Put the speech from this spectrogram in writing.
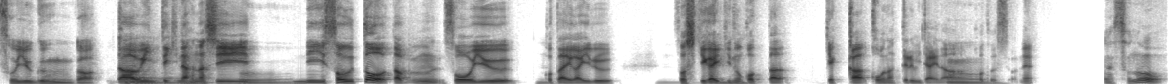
そういう軍がダーウィン的な話うんに沿うと多分そういう個体がいる組織が生き残った結果こうなってるみたいなことですよね。その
